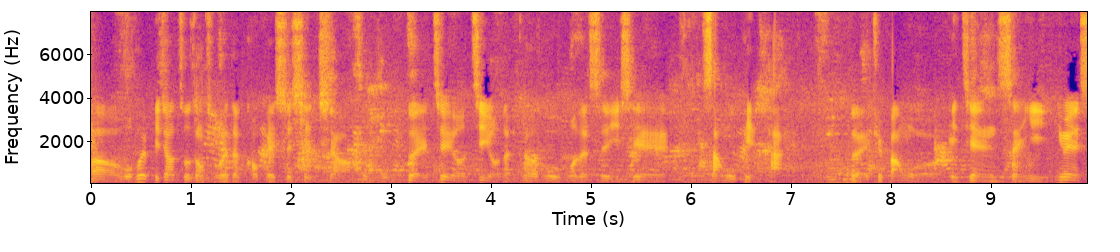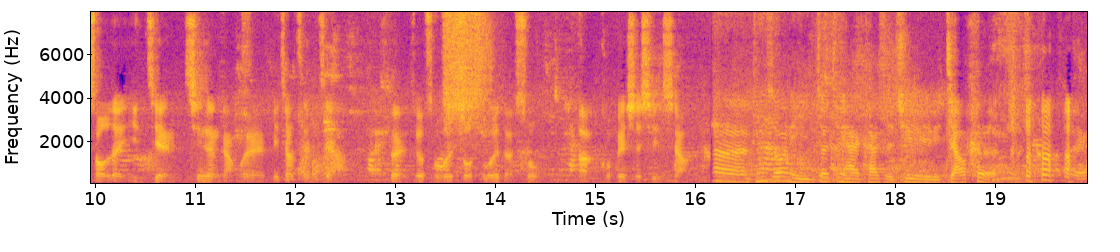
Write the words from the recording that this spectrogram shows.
呃，我会比较注重所谓的口碑式行销，对，借由既有的客户或者是一些商务平台。对，去帮我引荐生意，因为熟人引荐，信任感会比较增加。对，就所谓做所谓的所呃口碑式行销。那听说你最近还开始去教课，对，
